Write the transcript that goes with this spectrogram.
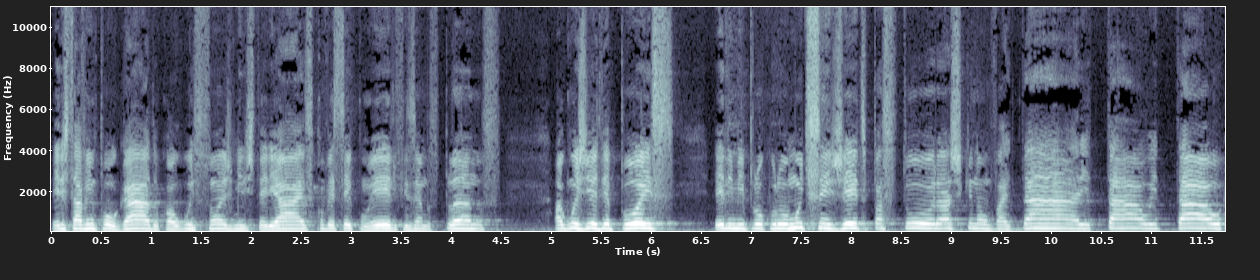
ele estava empolgado com alguns sonhos ministeriais, conversei com ele, fizemos planos. Alguns dias depois, ele me procurou muito sem jeito, pastor, acho que não vai dar e tal e tal.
